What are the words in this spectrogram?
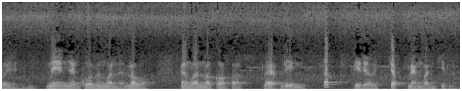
เลย เน้นยังกลัวแมงวันเลยเราแมงวันมาเกาะปากแลบลิ้นตับทีเดียวจับแมงวันกินแล้ว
